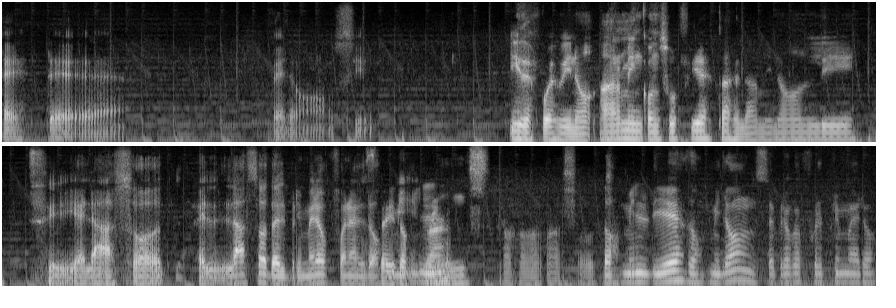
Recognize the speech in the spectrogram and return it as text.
Este. Pero sí. Y después vino Armin con sus fiestas, el Armin Only, Sí, el ASO. El ASO del primero fue en el State of 2000, Trance. Ajá, Azot. 2010, 2011, creo que fue el primero.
